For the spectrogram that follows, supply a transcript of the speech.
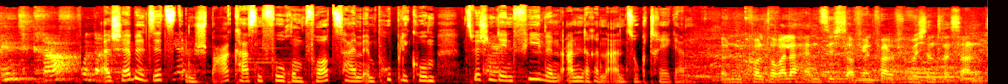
Windkraft. Al-Schebel sitzt im Sparkassenforum Pforzheim im Publikum zwischen den vielen anderen Anzugträgern. In kultureller Hinsicht auf jeden Fall für mich interessant.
